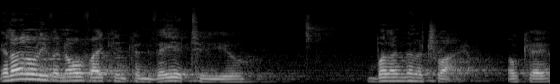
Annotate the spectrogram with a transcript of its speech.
And I don't even know if I can convey it to you, but I'm going to try okay?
